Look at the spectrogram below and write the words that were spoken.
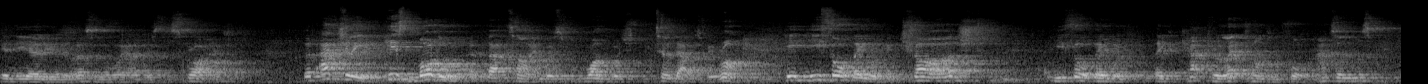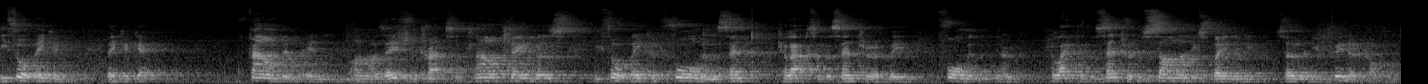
in the early universe in the way I just described. But actually, his model at that time was one which turned out to be wrong. He, he thought they would be charged. He thought they would they could capture electrons and form atoms. He thought they could they could get found in, in traps and cloud chambers. He thought they could form in the center, collapse in the center of the form, in, you know, collect in the center of the sun and explain the solar neutrino problems.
